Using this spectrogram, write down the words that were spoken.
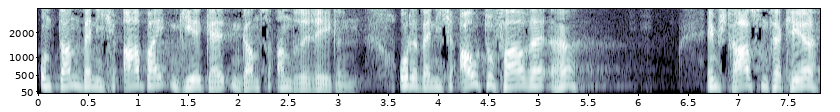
und dann, wenn ich arbeiten gehe, gelten ganz andere Regeln. Oder wenn ich Auto fahre, äh, im Straßenverkehr,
